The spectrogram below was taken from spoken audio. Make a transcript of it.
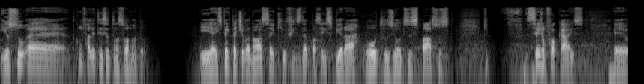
Isso, é, como falei, tem sido transformador. E a expectativa nossa é que o FIDSDEB possa inspirar outros e outros espaços que sejam focais. É,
